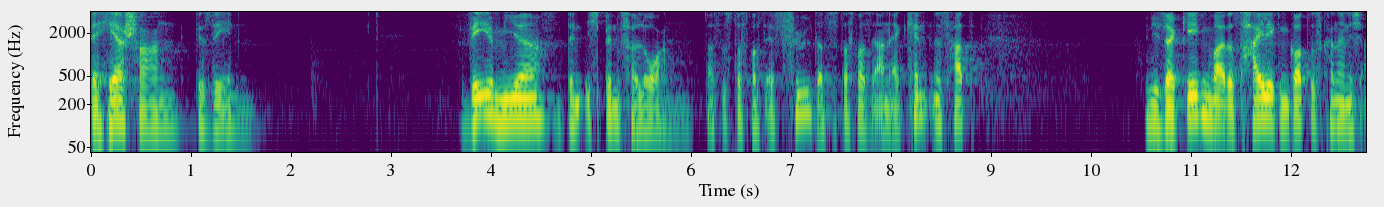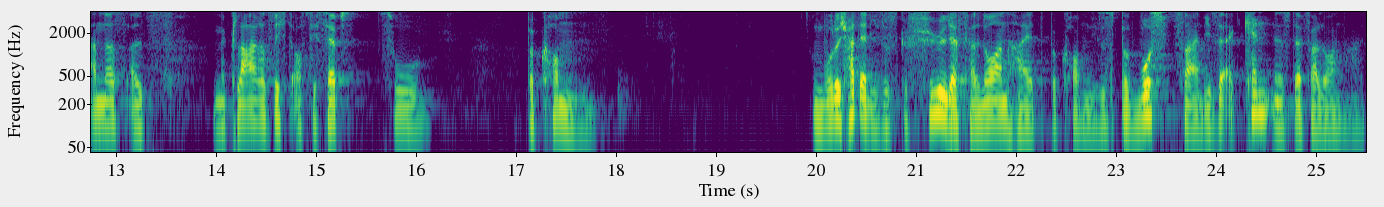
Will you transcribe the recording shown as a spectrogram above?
der Herrscher gesehen. Wehe mir, denn ich bin verloren. Das ist das, was er fühlt, das ist das, was er an Erkenntnis hat. In dieser Gegenwart des heiligen Gottes kann er nicht anders als eine klare Sicht auf sich selbst zu bekommen. Und wodurch hat er dieses Gefühl der Verlorenheit bekommen, dieses Bewusstsein, diese Erkenntnis der Verlorenheit?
